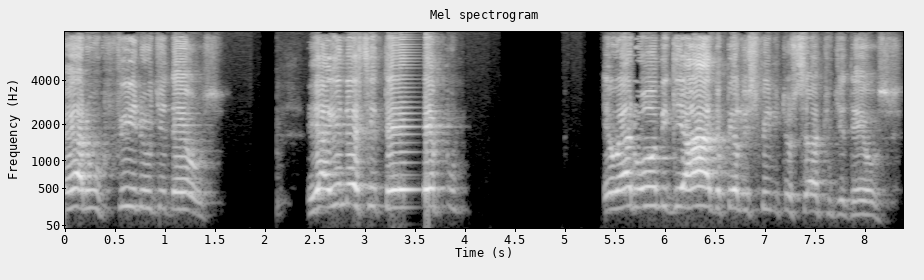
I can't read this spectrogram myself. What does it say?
Era um filho de Deus. E aí, nesse tempo, eu era um homem guiado pelo Espírito Santo de Deus.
